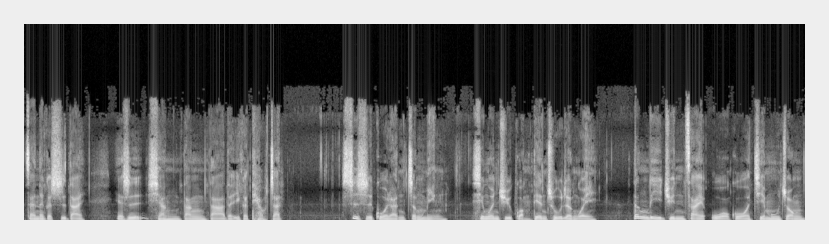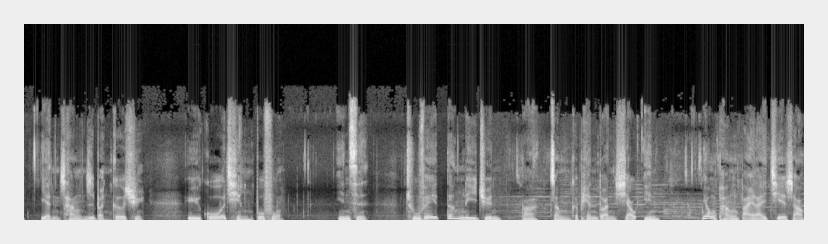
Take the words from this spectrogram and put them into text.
在那个时代，也是相当大的一个挑战。事实果然证明，新闻局广电处认为，邓丽君在我国节目中演唱日本歌曲，与国情不符。因此，除非邓丽君把整个片段消音，用旁白来介绍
